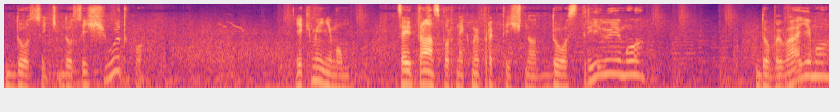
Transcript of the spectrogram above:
досить досить швидко. Як мінімум, цей транспортник ми практично дострілюємо, добиваємо.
